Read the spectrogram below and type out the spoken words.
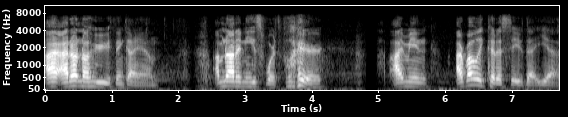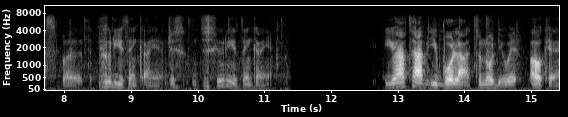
I, I don't know who you think I am. I'm not an esports player. I mean, I probably could have saved that, yes, but who do you think I am? Just, just who do you think I am? You have to have Ebola to know the way. Okay.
